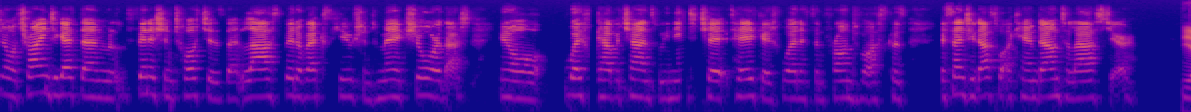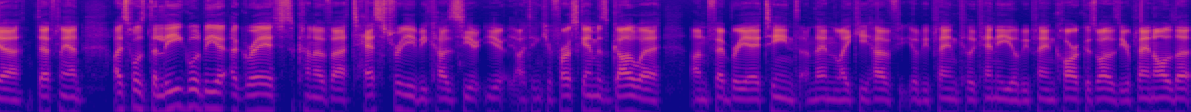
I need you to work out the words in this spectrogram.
you know trying to get them finishing touches, that last bit of execution to make sure that you know if we have a chance, we need to ch- take it when it's in front of us because essentially that's what it came down to last year. Yeah, definitely, and I suppose the league will be a great kind of uh, test for you because you, you, I think your first game is Galway on February 18th, and then like you have, you'll be playing Kilkenny, you'll be playing Cork as well you're playing all the,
